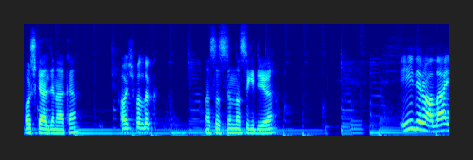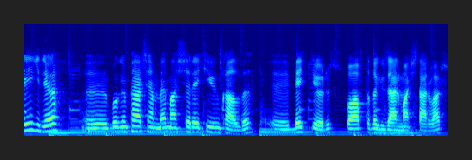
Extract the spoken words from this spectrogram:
Hoş geldin Hakan. Hoş bulduk. Nasılsın, nasıl gidiyor? İyidir vallahi iyi gidiyor. Ee, bugün Perşembe maçlara iki gün kaldı. Ee, bekliyoruz. Bu hafta da güzel maçlar var.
